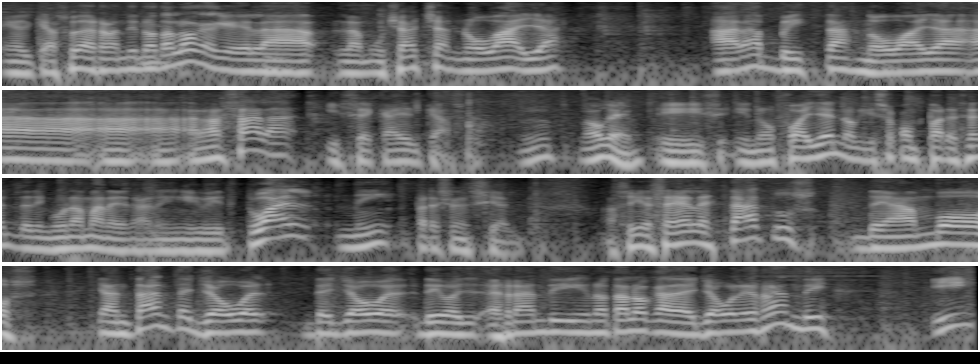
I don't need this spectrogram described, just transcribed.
en el caso de Randy Notaloca, que la, la muchacha no vaya a las vistas, no vaya a, a- a la sala y se cae el caso. Mm, Ok. Y, y no fue ayer, no quiso comparecer de ninguna manera, ni virtual ni presencial. Así que ese es el estatus de ambos cantantes, Joel, de Joel, digo, Randy Nota Loca de Joel y Randy, y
